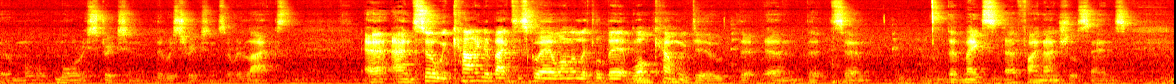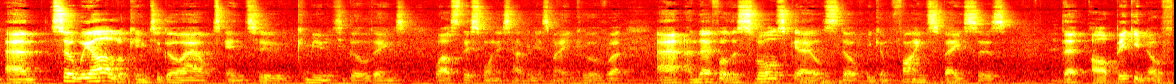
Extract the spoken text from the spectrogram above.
there are more, more restriction, the restrictions are relaxed. uh, and so we're kind of back to square one a little bit. What Mm. can we do that um, that um, that makes uh, financial sense? Um, so we are looking to go out into community buildings whilst this one is having its makeover, uh, and therefore the small scale stuff we can find spaces that are big enough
